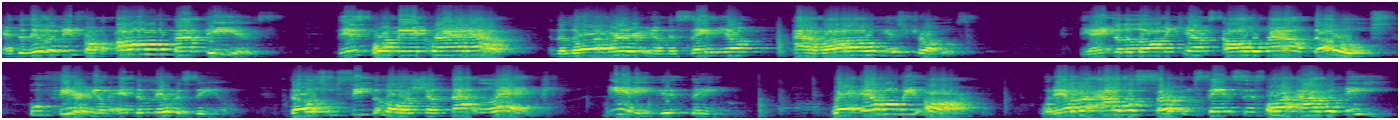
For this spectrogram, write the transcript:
and delivered me from all my fears. This poor man cried out, and the Lord heard him and saved him out of all his troubles. The angel of the Lord encamps all around those who fear him and delivers them. Those who seek the Lord shall not lack any good thing. Wherever we are, Whatever our circumstances or our need,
